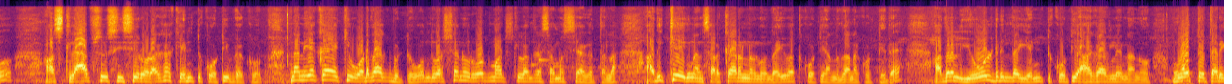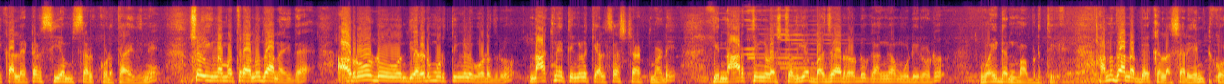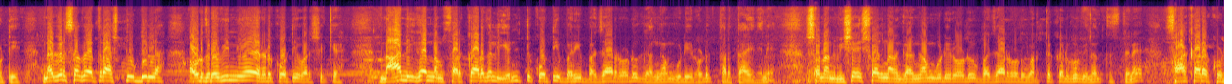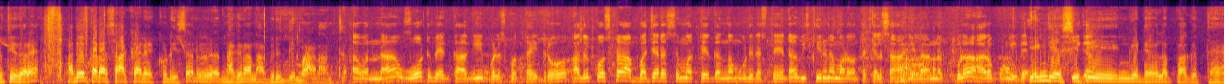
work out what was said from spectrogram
ಆ ಸ್ಲ್ಯಾಬ್ಸು ಸಿ ಸಿ ರೋಡ್ ಹಾಕಕ್ಕೆ ಎಂಟು ಕೋಟಿ ಬೇಕು. ನಾನು ಏಕಾಏಕಿ ಹೊಡೆದಾಗ್ಬಿಟ್ಟು ಒಂದು ವರ್ಷನೂ ರೋಡ್ ಮಾಡಿಸಲಿಲ್ಲ ಅಂದರೆ ಸಮಸ್ಯೆ ಆಗುತ್ತಲ್ಲ? ಅದಕ್ಕೆ ಈಗ ನಾನು ಸರ್ಕಾರ ನನಗೊಂದು ಐವತ್ತು ಕೋಟಿ ಅನುದಾನ ಕೊಟ್ಟಿದೆ. ಅದರಲ್ಲಿ ಏಳರಿಂದ ಎಂಟು ಕೋಟಿ ಆಗಾಗಲೇ ನಾನು ಮೂವತ್ತನೇ ತಾರೀಕು ಆ ಲೆಟರ್ ಸಿ ಎಂ ಸರ್ ಕೊಡ್ತಾ ಇದ್ದೀನಿ. ಸೊ ಈಗ ನಮ್ಮ ಹತ್ರ ಅನುದಾನ ಇದೆ. ಆ ರೋಡು ಒಂದು ಎರಡು ಮೂರು ತಿಂಗಳಿಗೆ ಹೊಡೆದ್ರು. ನಾಲ್ಕನೇ ತಿಂಗಳು ಕೆಲಸ ಸ್ಟಾರ್ಟ್ ಮಾಡಿ. ಇನ್ನು ಆರು ತಿಂಗಳಷ್ಟೊತ್ತಿಗೆ Bazaar road Gangamudi road widen ಮಾಡಿಬಿಡ್ತೀವಿ. ಅನುದಾನ ಬೇಕಲ್ಲ ಸರ್ ಎಂಟು ಕೋಟಿ. ನಗರಸಭೆ ಹತ್ರ ಅಷ್ಟು ದುಡ್ಡಿಲ್ಲ. ಅವ್ರದ್ದು ರೆವಿನ್ಯೂ ಎರಡು ಕೋಟಿ ವರ್ಷಕ್ಕೆ. ನಾನೀಗ ನಮ್ಮ ಸರ್ಕಾರದಲ್ಲಿ ಎಂಟು ಕೋಟಿ ಬರೀ ಬಜಾರ್ ರೋಡು ಗಂಗಮ್ಮಗುಡಿ ರೋಡಿಗೆ ತರ್ತಾ ಇದ್ದೀನಿ. ಸೊ ನಾನು ವಿಶೇಷವಾಗಿ ನಾನು ಗಂಗಮ್ಮಗುಡಿ ರೋಡು ಬಜಾರ್ ರೋಡು ವರ್ತಕರಿಗೂ ವಿನಂತಿಸ್ತೇನೆ. ಸಹಕಾರ ಕೊಡ್ತಿದ್ದಾರೆ. ಅದೇ ಥರ ಸಹಕಾರ ಕೊಡಿ ಸರ್ ನಗರನ ಅಭಿವೃದ್ಧಿ ಮಾಡ ಅಂತ. ಅವನ್ನ ವೋಟ್ ಬ್ಯಾಂಕ್ ಆಗಿ ಬಳಸ್ಕೊತಾ ಇದ್ರು. ಅದಕ್ಕೋಸ್ಕರ ಬಜಾರ್ ರಸ್ತೆ ಮತ್ತೆ ಗಂಗಾಮುಡಿ ರಸ್ತೆಯನ್ನು ವಿಸ್ತೀರ್ಣ ಮಾಡುವಂಥ ಕೆಲಸ ಆಗಿಲ್ಲ ಅನ್ನೋ ಕೂಡ ಆರೋಪಗಳಿದೆ. ಹೆಂಗೆ ಸಿಟಿ ಹೆಂಗೆ ಡೆವಲಪ್ ಆಗುತ್ತೆ?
